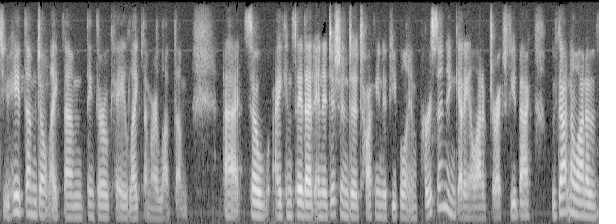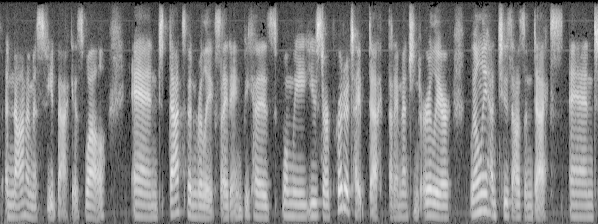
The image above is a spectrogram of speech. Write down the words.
do you hate them don't like them think they're okay like them or love them? Uh, so i can say that in addition to talking to people in person and getting a lot of direct feedback we've gotten a lot of anonymous feedback as well. And that's been really exciting because when we used our prototype deck that i mentioned earlier we only had 2000 decks and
